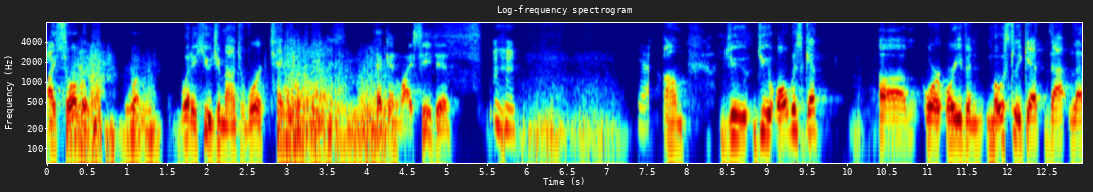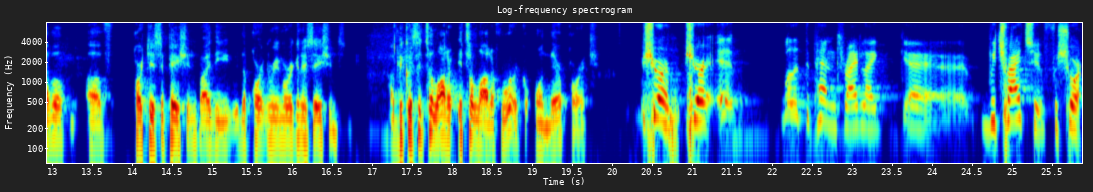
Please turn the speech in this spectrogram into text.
i saw what, what what a huge amount of work Tech, Tech NYC did. Mm-hmm. Yeah. Um, do do you always get, um, or or even mostly get that level of participation by the the partnering organizations? Uh, because it's a lot of it's a lot of work on their part. Sure, sure. It, well, it depends, right? Like uh, we try to for sure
